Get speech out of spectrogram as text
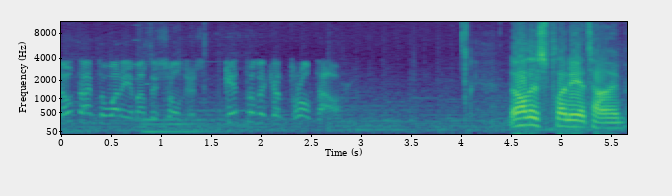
No time to worry about the soldiers. Get to the control tower. No, there's plenty of time.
